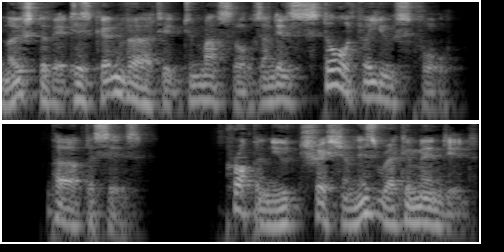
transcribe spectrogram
Most of it is converted to muscles and is stored for useful purposes. Proper nutrition is recommended.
